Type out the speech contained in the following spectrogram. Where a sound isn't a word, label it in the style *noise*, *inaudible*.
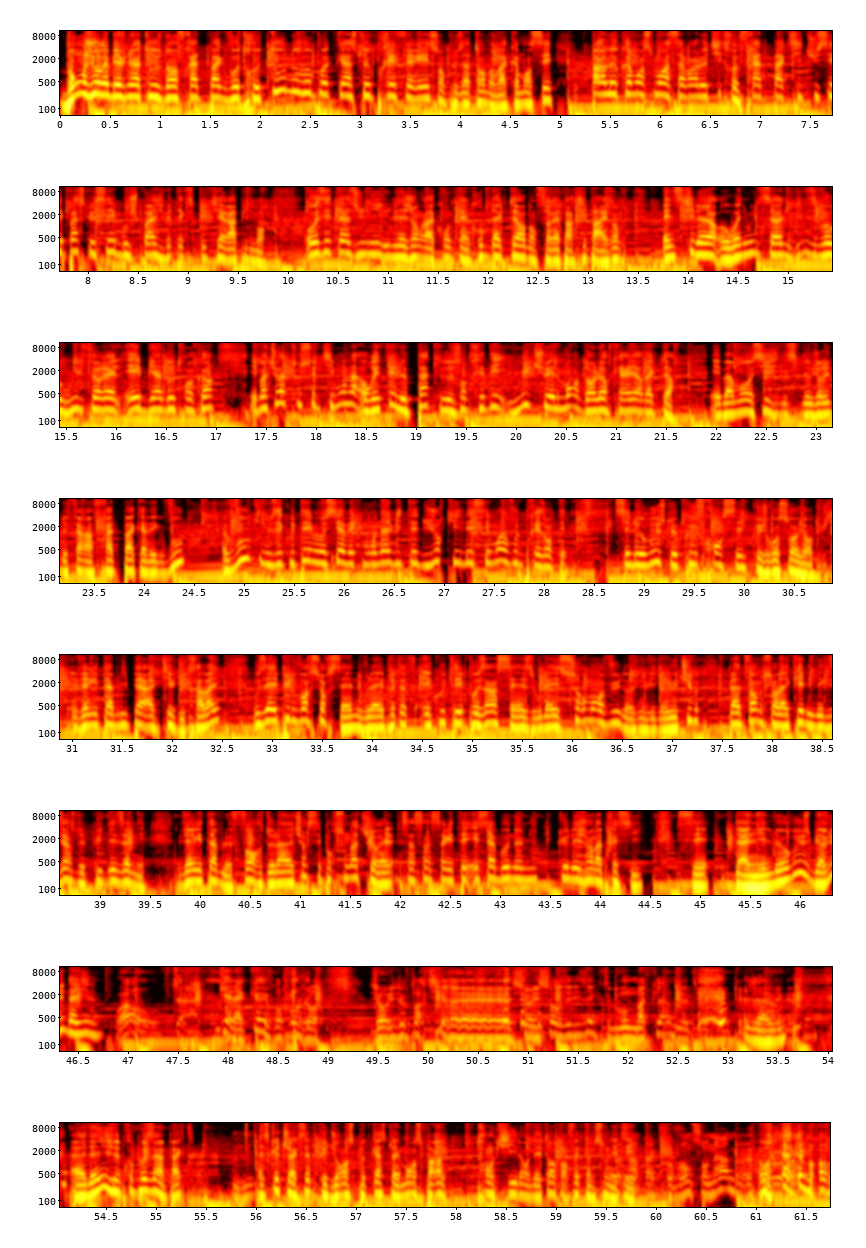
Bonjour et bienvenue à tous dans Frat Pack, votre tout nouveau podcast préféré. Sans plus attendre, on va commencer par le commencement, à savoir le titre Frat Pack. Si tu sais pas ce que c'est, bouge pas, je vais t'expliquer rapidement. Aux États-Unis, une légende raconte qu'un groupe d'acteurs dont ferait partie par exemple Ben Stiller, Owen Wilson, Vince Vaughn, Will Ferrell et bien d'autres encore, et ben tu vois, tout ce petit monde-là aurait fait le pacte de s'entraider mutuellement dans leur carrière d'acteur. Et ben moi aussi, j'ai décidé aujourd'hui de faire un Frat Pack avec vous, vous qui nous écoutez, mais aussi avec mon invité du jour qui, laissez-moi vous le présenter. C'est le russe le plus français que je reçois aujourd'hui. Véritable hyperactif du travail. Vous avez pu le voir sur scène, vous l'avez peut-être écouté poser un 16, vous l'avez sûrement vu dans une vidéo YouTube, plateforme sur laquelle il exerce depuis des années. Véritable force de la nature, c'est pour son naturel, sa sincérité et sa bonhomie que les gens l'apprécient. C'est Daniel le russe. Bienvenue Daniel. Waouh, quel accueil, franchement, genre, j'ai envie de partir euh, sur les Champs-Élysées, que tout le monde m'acclame, J'avoue. Euh, je vais te proposer un pacte. Mhm. Est-ce que tu acceptes que durant ce podcast, toi et moi, on se parle tranquille, en détente, en fait, comme si on était... c'est un pacte, faut vendre son âme. *laughs* Ouais, bon,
